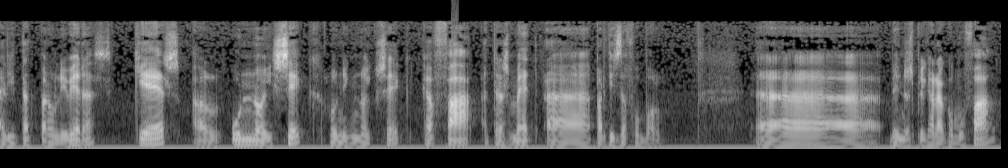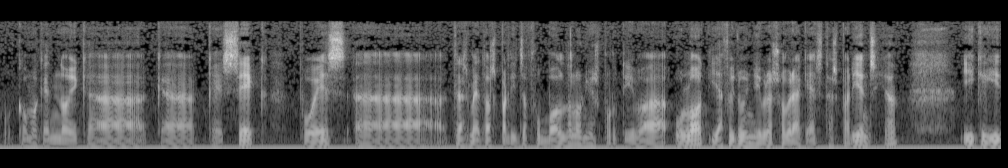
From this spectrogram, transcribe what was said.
editat per Oliveres que és el, un noi sec l'únic noi sec que fa transmet eh, partits de futbol. Eh, bé ens explicarà com ho fa com aquest noi que, que, que és sec pues, eh, transmet els partits de futbol de la Unió Esportiva Olot i ha fet un llibre sobre aquesta experiència i que aquí,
